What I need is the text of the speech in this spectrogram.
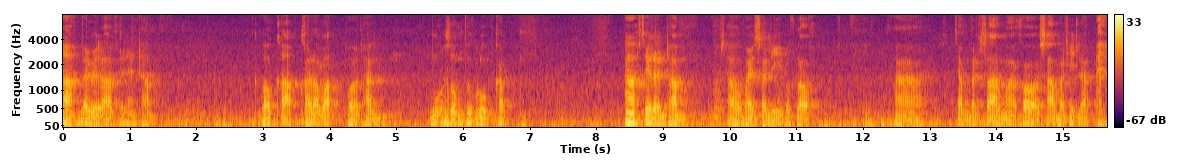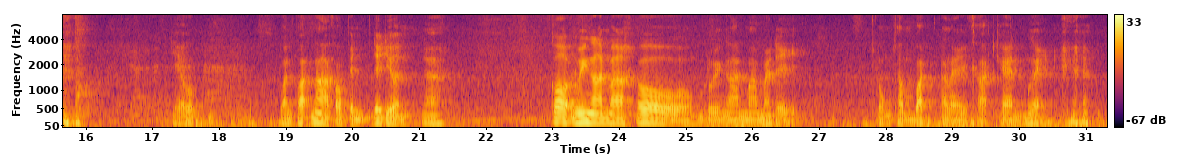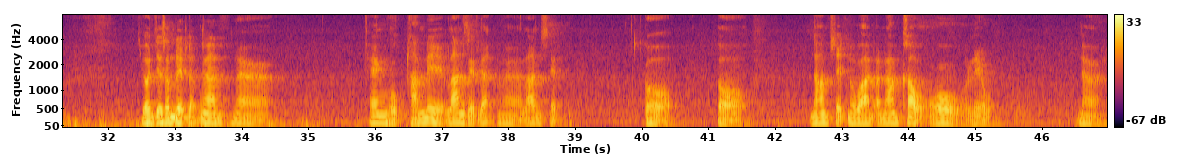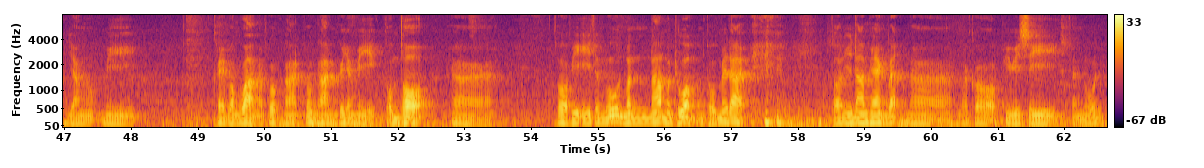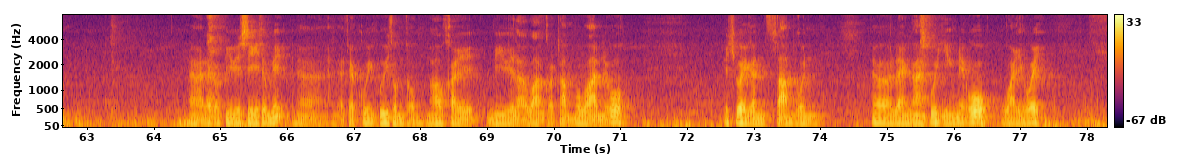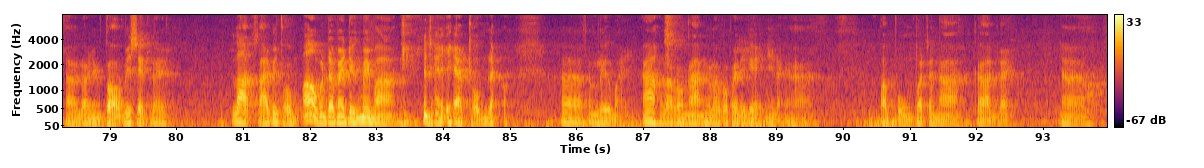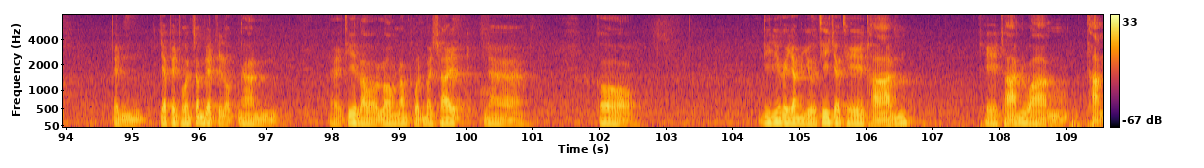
อะได้เวลาแสดงธรรมขอกราบคารวะพ่อท่านหมู่สงฆ์ทุกรูปครับอะเจริญธรรม ชาวไผ่สลีพวกเราอ่าจำพรรษามาก็สามอาทิตย์แล้ว เดี๋ยววันพระหน้าก็เป็นได้เดือนนะ ก็ลุยงานมา โอ้ลุยงานมาไม่ได้ ลงทำวัดอะไรขาดแคลนเมื่อยจนจะสำเร็จแล้วงานนะแท่งหกถังนี่ล้างเสร็จแล้วนะล้างเสร็จ ก็ต่อน้ำเสร็จเมื่อวานเอาน้ำเข้า โอ้เร็วนะยังมีใครว่างๆอะพวกงานพวกงานก็ยังมีอีกถมท่ออา ท่อพีอีตรงนู้นมันน้ำมันท่วมมันถมไม่ได้ ตอนนี้น้ำแห้งแล้วอ่าแล้วก็ PVC ทางนู้นอ่าแล้วก็ PVC ตรงนี้อาเดี๋ยวจะคุยคุยถมถมเอาใครมีเวลาว่างก็ทำเมื่อวานเนี่ยโอ้ไปช่วยกันสามคนแรงงานผู้หญิงเนี่ยโอ้ไวเว้ยเรายังต่อไม่เสร็จเลย ลากสายไปถม อ้าวมันทำไมดึงไม่มาไหนแอบถมแล้วต้องเริ่มใหม่อ้าวเราก็งานของเราก็ไปเรื่อยๆนี่แหละปรับปรุงพัฒนาการไปเป็นจะเป็นผลสำเร็จจะหรอกงานที่เราลองน้ำผลมาใช้นะก็นี่นี่ก็ยังอยู่ที่จะเทฐาน เทฐานวางถัง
